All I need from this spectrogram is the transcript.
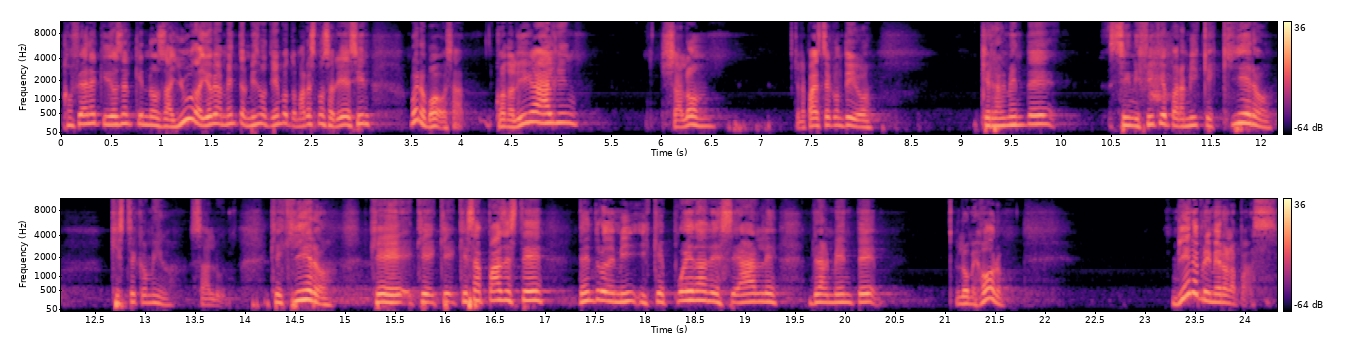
Confiar en que Dios es el que nos ayuda. Y obviamente al mismo tiempo tomar responsabilidad y decir, bueno, o sea, cuando le diga a alguien, shalom, que la paz esté contigo, que realmente signifique para mí que quiero que esté conmigo, salud. Que quiero que, que, que, esa paz esté dentro de mí y que pueda desearle realmente lo mejor. Viene primero la paz.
